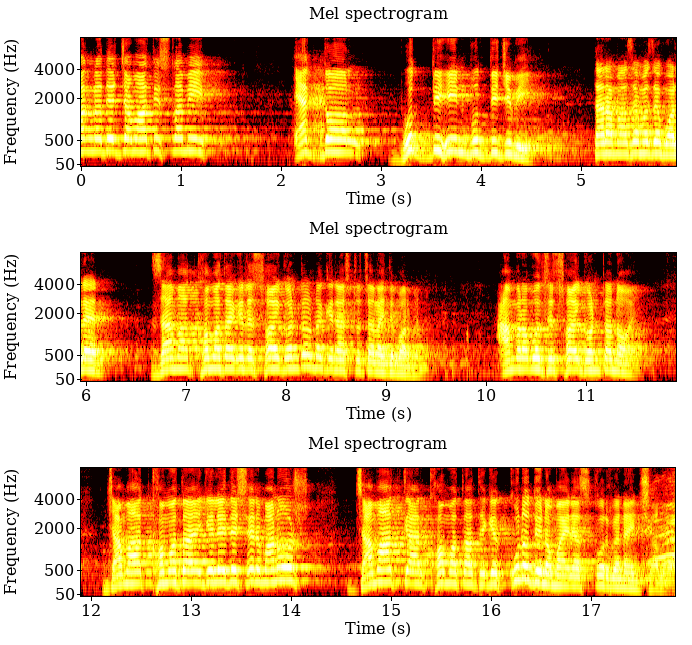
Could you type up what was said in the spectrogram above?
বাংলাদেশ জামাত ইসলামী একদল বুদ্ধিহীন বুদ্ধিজীবী, তারা মাঝে মাঝে বলেন, জামাত ক্ষমতা গেলে ছয় ঘন্টাও নাকি রাষ্ট্র চালাইতে পারবে না। আমরা বলছি ছয় ঘণ্টা নয়। জামাত ক্ষমতায় গেলে দেশের মানুষ জামাতকে আর ক্ষমতা থেকে কোনোদিনও মাইনাস করবে না ইনশাল্লাহ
